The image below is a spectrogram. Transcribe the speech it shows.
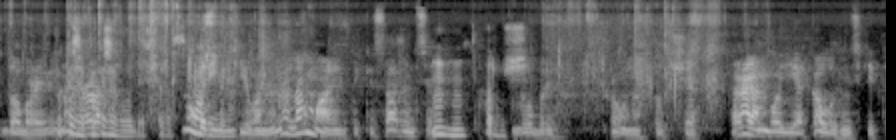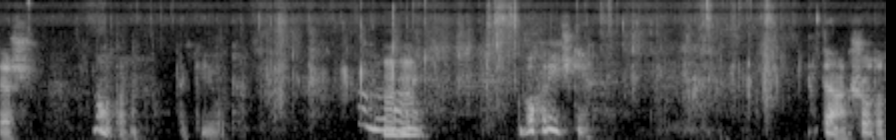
Добрий виноград. Покажи, покажи Володя ще раз. Ну, ось такі вони. Ну, нормальні такі саджанці. Угу, хороші. Добрі. Що у нас тут ще? Рембо є, Калугінський теж. Ну, так, такі от. Ну, нормальні. Двохрічки. Так, що тут?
